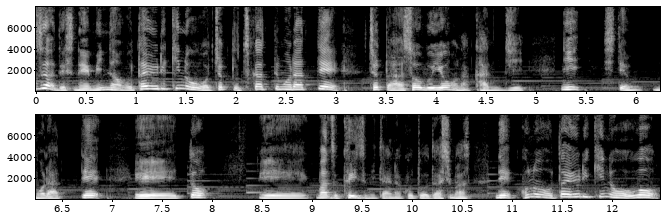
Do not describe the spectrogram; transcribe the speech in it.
ずはですね、みんなお便り機能をちょっと使ってもらって、ちょっと遊ぶような感じにしてもらって、えっ、と、えー、まずクイズみたいなことを出します。で、このお便り機能を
